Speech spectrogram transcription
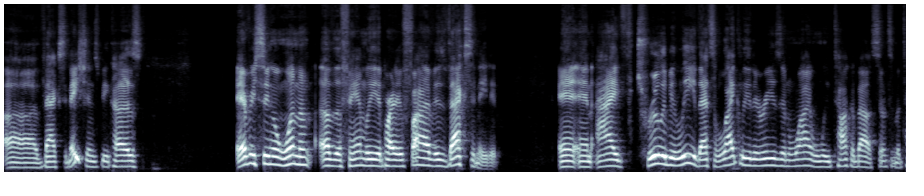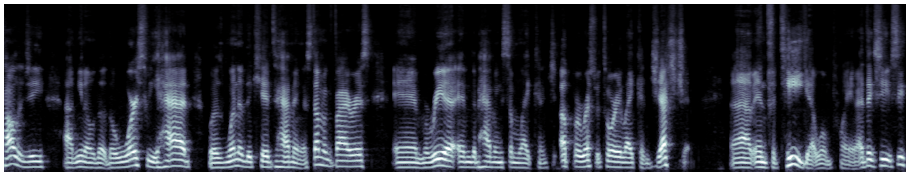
of vaccinations because every single one of the family in Party of Five is vaccinated. And, and I truly believe that's likely the reason why, when we talk about symptomatology, um, you know, the, the worst we had was one of the kids having a stomach virus, and Maria ended up having some like con- upper respiratory like congestion um, and fatigue at one point. I think she, she,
